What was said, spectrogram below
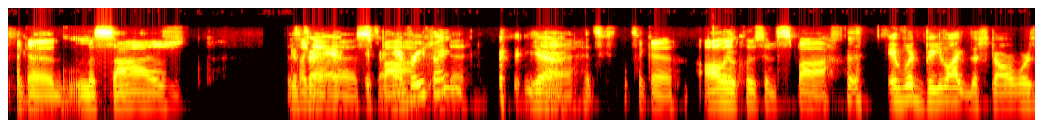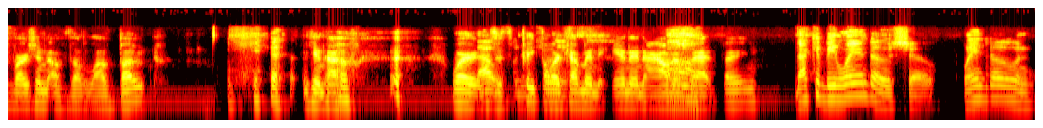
it's like a massage. It's It's, like a- a, a spa. everything? kinda. yeah. it's it's like a all inclusive spa. it would be like the star wars version of the love boat yeah. you know where just people are coming in and out Oh. of that thing That could be Lando's show. Lando and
